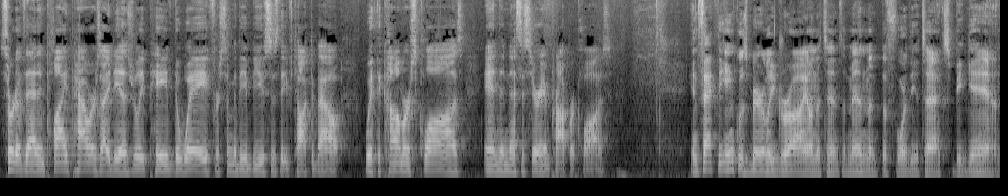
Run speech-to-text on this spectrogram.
sort of that implied powers idea has really paved the way for some of the abuses that you've talked about with the Commerce Clause and the Necessary and Proper Clause. In fact, the ink was barely dry on the 10th Amendment before the attacks began.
